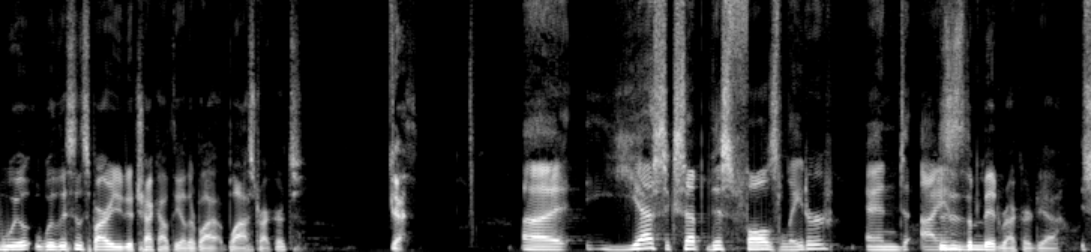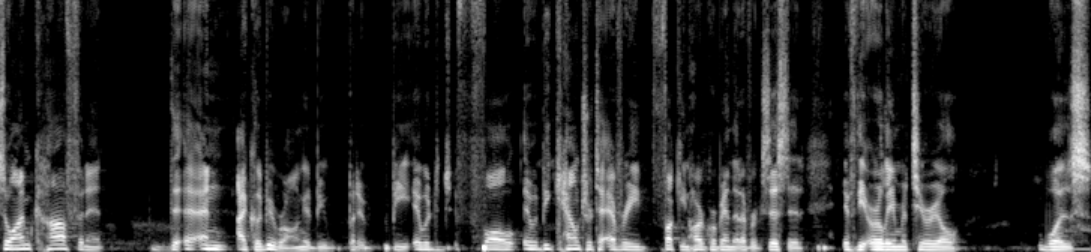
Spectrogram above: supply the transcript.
Will will this inspire you to check out the other Blast records? Yes. Uh, yes, except this falls later, and I This am- is the mid record, yeah. so I'm confident, that, and I could be wrong. It'd be, but it'd be, it would fall, it would be counter to every fucking hardcore band that ever existed if the earlier material was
